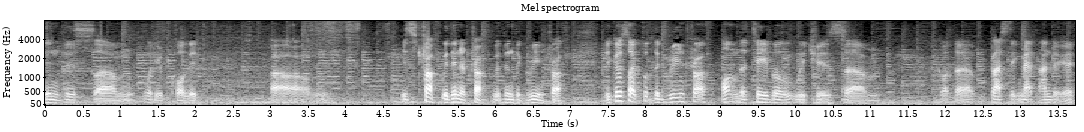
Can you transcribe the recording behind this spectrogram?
in this, um, what do you call it? Um, it's trough within a trough, within the green trough. Because I put the green trough on the table, which is um, got the plastic mat under it,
